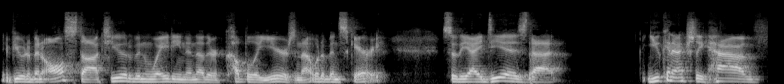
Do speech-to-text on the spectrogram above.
If you would have been all stocks, you would have been waiting another couple of years and that would have been scary. So the idea is that you can actually have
